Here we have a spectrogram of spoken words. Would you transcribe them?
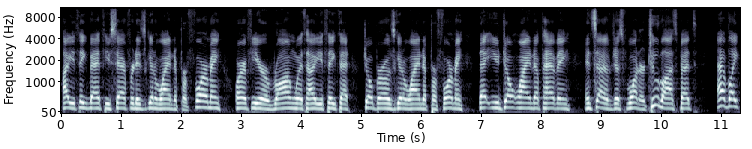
how you think Matthew Stafford is going to wind up performing, or if you're wrong with how you think that Joe Burrow is going to wind up performing, that you don't wind up having, instead of just one or two lost bets, have like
